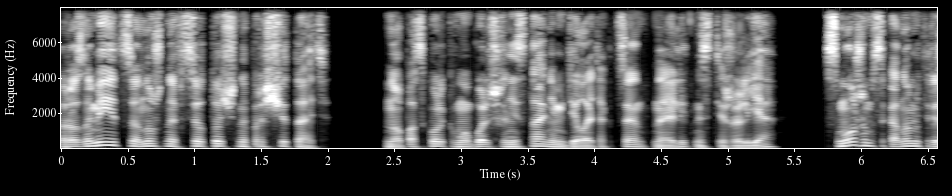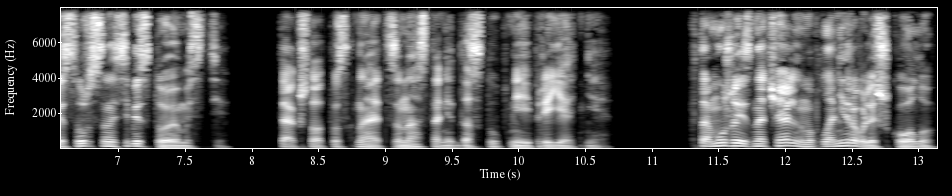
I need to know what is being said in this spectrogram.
Разумеется, нужно все точно просчитать. Но поскольку мы больше не станем делать акцент на элитности жилья, сможем сэкономить ресурсы на себестоимости, так что отпускная цена станет доступнее и приятнее. К тому же изначально мы планировали школу,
